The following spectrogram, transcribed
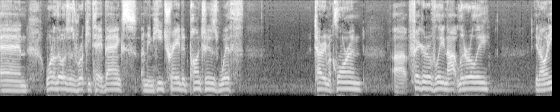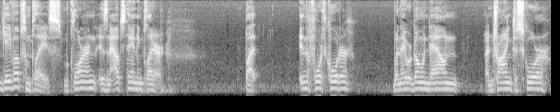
And one of those is rookie Tay Banks. I mean, he traded punches with Terry McLaurin, uh, figuratively, not literally. You know, and he gave up some plays. McLaurin is an outstanding player. But in the fourth quarter, when they were going down and trying to score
